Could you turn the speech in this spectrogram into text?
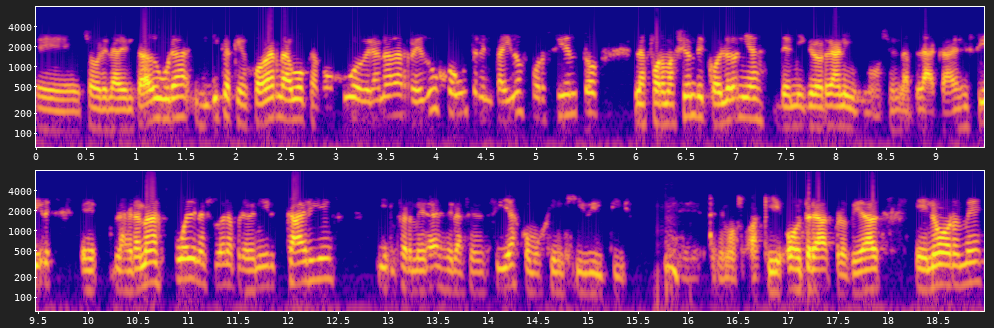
eh, sobre la dentadura, indica que enjuagar la boca con jugo de granada redujo un 32% la formación de colonias de microorganismos en la placa. Es decir, eh, las granadas pueden ayudar a prevenir caries y enfermedades de las encías como gingivitis. Eh, tenemos aquí otra propiedad enorme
